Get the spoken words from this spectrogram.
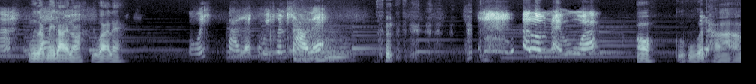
ฮะมึงรับไม่ได้เหรอ หรือว่าอะไรโอ๊ยตายแล้วกูมีเพื่อนสาวแล้ว อารมณ์ไหนมึงวะ อ๋อกูกูก็ถาม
